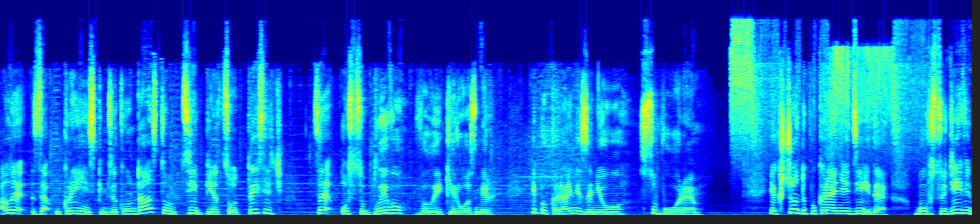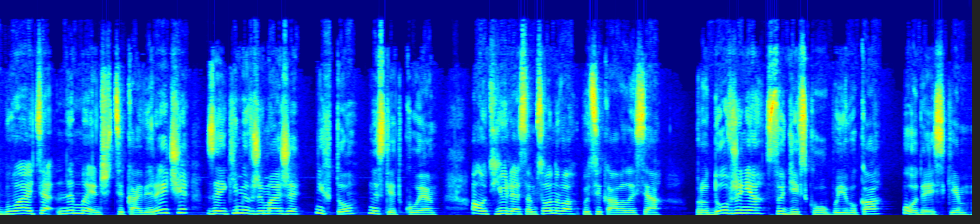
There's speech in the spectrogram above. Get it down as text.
Але за українським законодавством ці 500 тисяч це особливо великий розмір, і покарання за нього суворе. Якщо до покарання дійде, бо в суді відбуваються не менш цікаві речі, за якими вже майже ніхто не слідкує. А от Юлія Самсонова поцікавилася продовження суддівського бойовика по-одеськи.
